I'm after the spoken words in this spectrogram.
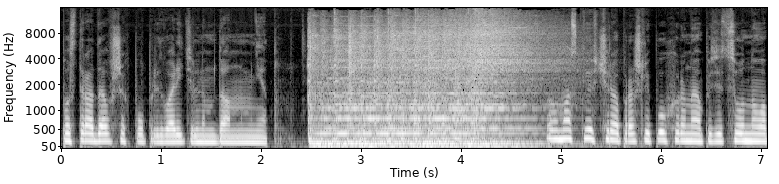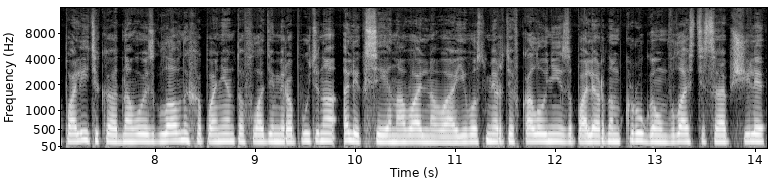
Пострадавших по предварительным данным нет. В Москве вчера прошли похороны оппозиционного политика, одного из главных оппонентов Владимира Путина Алексея Навального. О его смерти в колонии за полярным кругом власти сообщили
